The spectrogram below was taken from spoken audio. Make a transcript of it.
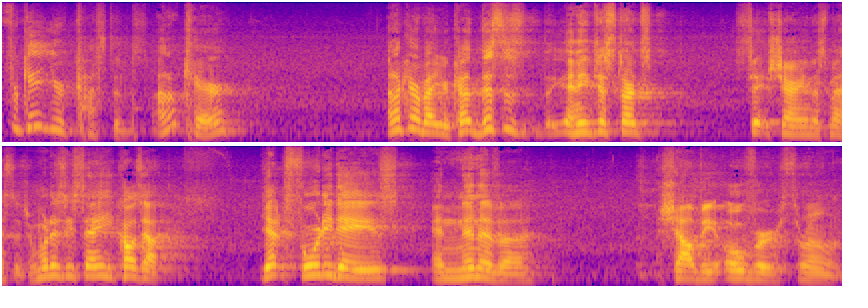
forget your customs. I don't care. I don't care about your customs. This is, and he just starts sharing this message. And what does he say? He calls out, Yet 40 days and Nineveh shall be overthrown.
